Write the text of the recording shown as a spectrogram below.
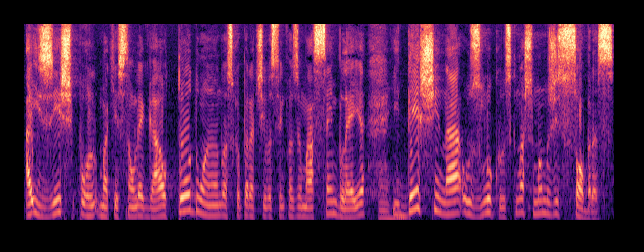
Aí existe, por uma questão legal, todo ano as cooperativas têm que fazer uma assembleia uhum. e destinar os lucros, que nós chamamos de sobras.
